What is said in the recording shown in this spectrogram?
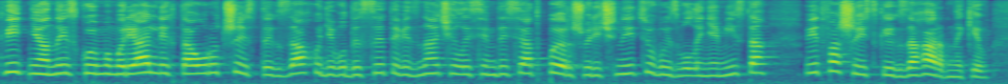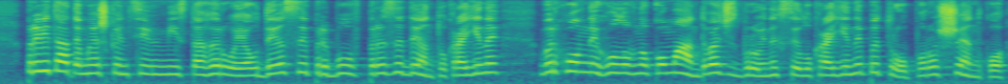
квітня низкою меморіальних та урочистих заходів Одесити відзначили 71-шу річницю визволення міста від фашистських загарбників. Привітати мешканців міста Героя Одеси прибув президент України, верховний головнокомандувач Збройних сил України Петро Порошенко.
